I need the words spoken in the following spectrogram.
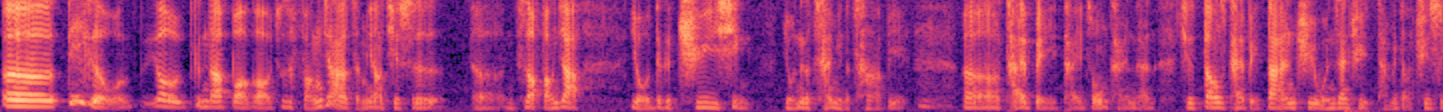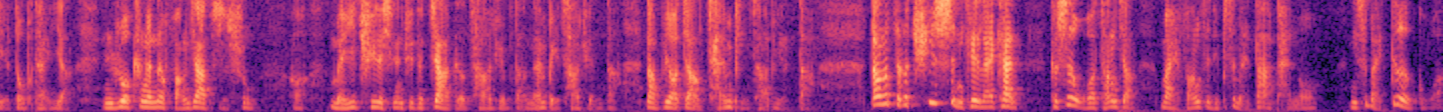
呃，第一个我要跟大家报告，就是房价怎么样？其实，呃，你知道房价有这个区域性。有那个产品的差别，呃，台北、台中、台南，其实当时台北大安区、文山区，坦白讲趋势也都不太一样。你如果看看那个房价指数啊，每一区的行政区的价格差距不大，南北差距很大。那不要讲产品差别很大。当然，整个趋势你可以来看。可是我常讲，买房子你不是买大盘哦，你是买个股啊，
